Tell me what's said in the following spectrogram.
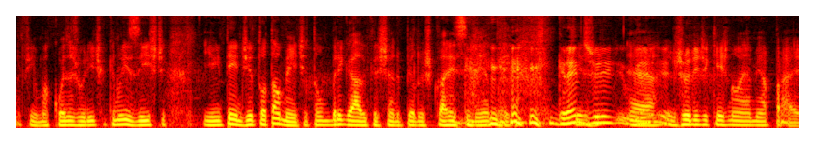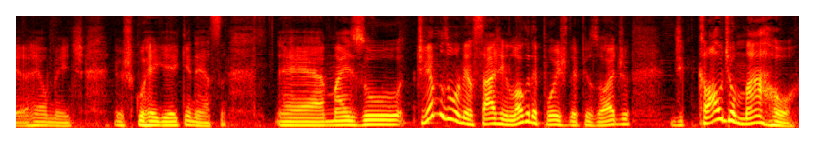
enfim, uma coisa jurídica que não existe e eu entendi totalmente. Então, obrigado, Cristiano, pelo esclarecimento. grande juri... É, juridiquês não é a minha praia, realmente. Eu escorreguei aqui nessa. É, mas o. Tivemos uma mensagem logo depois do episódio de Cláudio Marro.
